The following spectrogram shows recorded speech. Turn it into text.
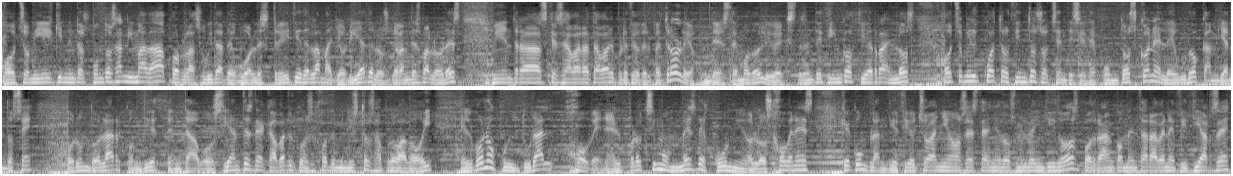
8.500 puntos animada por la subida de Wall Street y de la mayoría de los grandes valores, mientras que se abarataba el precio del petróleo. De este modo, el IBEX 35 cierra en los 8.487 puntos, con el euro por un dólar con 10 centavos. Y antes de acabar, el Consejo de Ministros ha aprobado hoy el bono cultural joven. El próximo mes de junio, los jóvenes que cumplan 18 años este año 2022 podrán comenzar a beneficiarse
